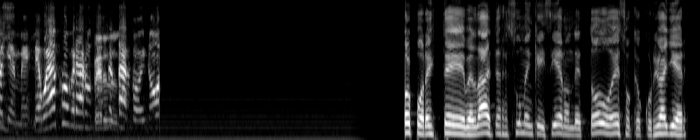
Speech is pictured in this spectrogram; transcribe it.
Óyeme, le voy a cobrar, usted se tardó y no por este, ¿verdad? Este resumen que hicieron de todo eso que ocurrió ayer.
